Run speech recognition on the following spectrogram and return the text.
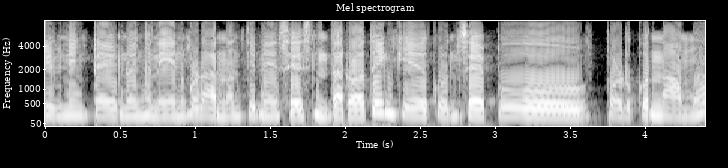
ఈవినింగ్ టైంలో ఇంకా నేను కూడా అన్నం తినేసేసిన తర్వాత ఇంకే కొంతసేపు పడుకున్నాము.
